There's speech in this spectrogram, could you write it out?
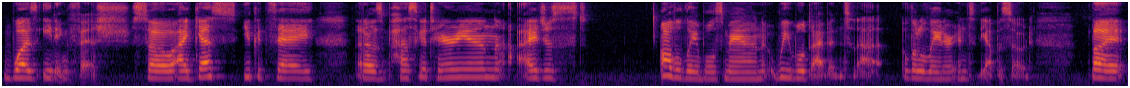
was eating fish. So I guess you could say that I was a pescatarian. I just all the labels, man. We will dive into that a little later into the episode. But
